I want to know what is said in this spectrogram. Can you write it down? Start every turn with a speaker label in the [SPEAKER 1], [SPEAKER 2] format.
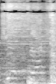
[SPEAKER 1] get back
